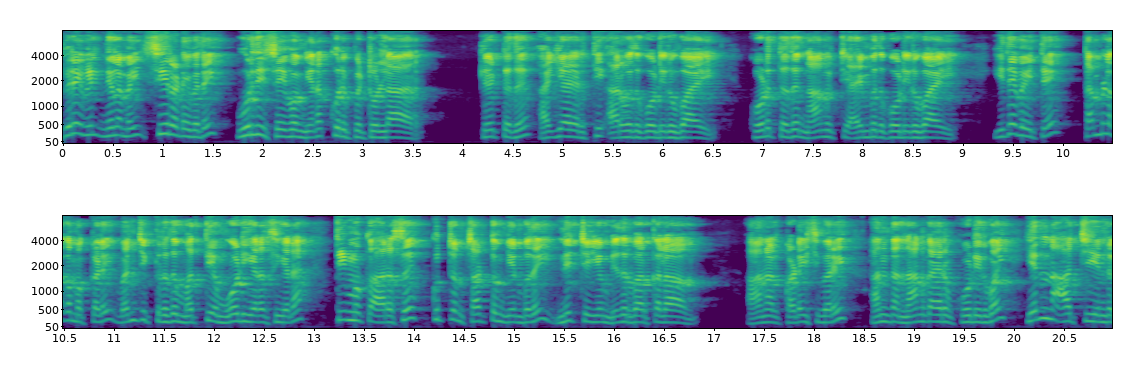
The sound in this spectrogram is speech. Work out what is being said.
விரைவில் நிலைமை சீரடைவதை உறுதி செய்வோம் என குறிப்பிட்டுள்ளார். கேட்டது ஐயாயிரத்தி அறுபது கோடி ரூபாய் கொடுத்தது நானூற்றி ஐம்பது கோடி ரூபாய். இதை வைத்தே தமிழக மக்களை வஞ்சிக்கிறது மத்திய மோடி அரசு என திமுக அரசு குற்றம் சாட்டும் என்பதை நிச்சயம் எதிர்பார்க்கலாம். ஆனால் கடைசி வரை அந்த நான்காயிரம் கோடி ரூபாய் என்ன ஆச்சு என்ற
